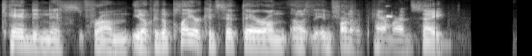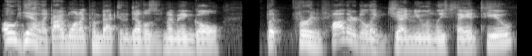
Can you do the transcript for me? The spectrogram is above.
candidness from you know because a player can sit there on uh, in front of the camera and say, "Oh yeah, like I want to come back to the Devils as my main goal," but for his father to like genuinely say it to you,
